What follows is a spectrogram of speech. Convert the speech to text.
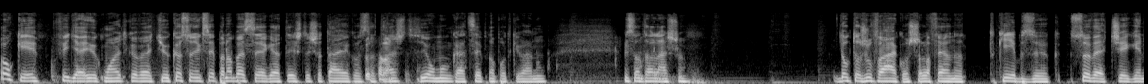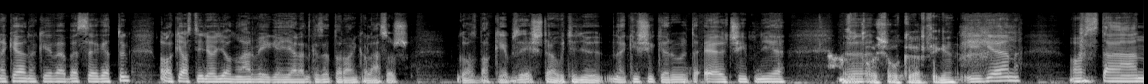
Oké, okay, figyeljük majd, követjük. Köszönjük szépen a beszélgetést és a tájékoztatást. Köszönöm. Jó munkát, szép napot kívánunk. Viszont hallásra. Dr. Zsufa Ákossal a felnőtt képzők szövetségének elnökével beszélgettünk. Valaki azt írja, hogy január végén jelentkezett aranykalászos gazdaképzésre, úgyhogy ő neki sikerült elcsípnie. Az utolsó kört, igen. igen. Aztán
